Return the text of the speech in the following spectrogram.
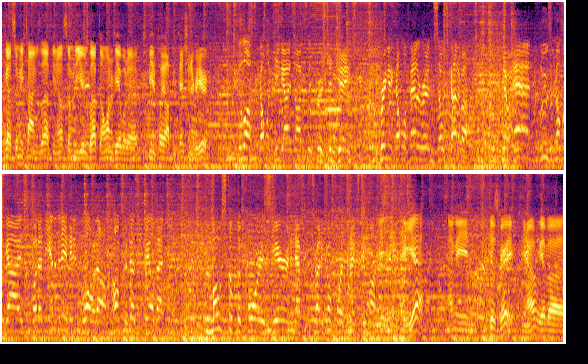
We got so many times left. You know, so many years left. I want to be able to be in playoff contention every year. You lost a couple of key guys, obviously Christian, Jay. You bring in a couple of veterans, so it's kind of a, you know, add, lose a couple of guys, but at the end of the day, they didn't blow it up. How good does it feel that most of the core is here in an effort to try to go for it the next two months? Yeah, I mean, it feels great. You know, we have a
